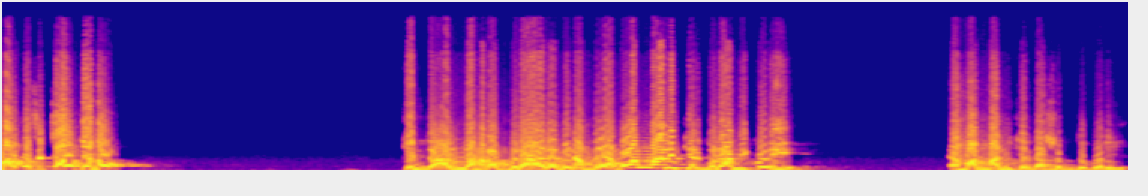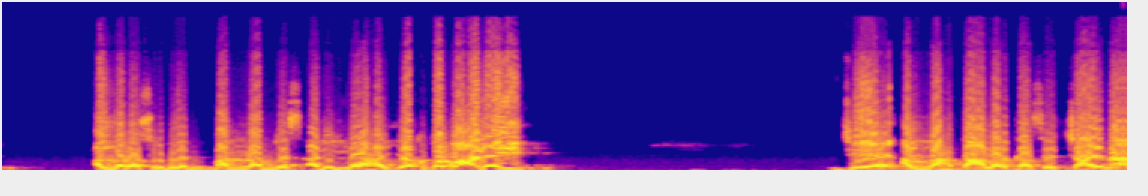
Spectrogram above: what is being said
আমার কাছে চাও কেন? কিন্তু আল্লাহ রাব্বুল আলামিন আমরা এমন মালিকের গোলামি করি, এমন মালিকের দাসত্ব করি। আল্লাহ রাসূল বলেন মাল্লাম ইয়াসআলিল্লাহ ইয়াগদাবু আলাইহি যে আল্লাহ তাআলার কাছে চায় না,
